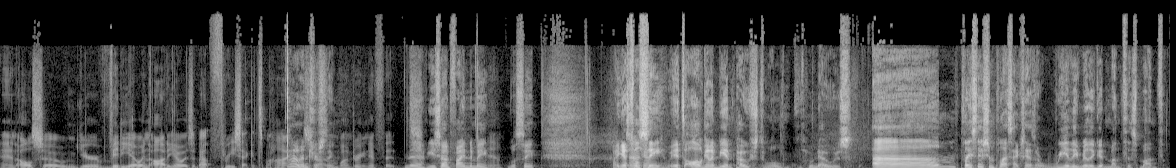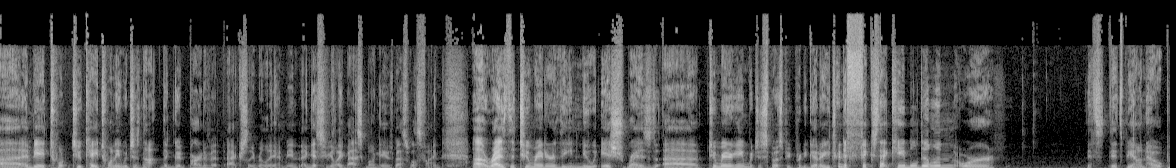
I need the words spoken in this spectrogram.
and also your video and audio is about three seconds behind. Oh, so interesting. I'm wondering if it. yeah, you sound fine to me. Yeah. We'll see. I guess we'll see. It's all going to be in post. Well, who knows? Um, PlayStation Plus actually has a really, really good month this month. Uh, NBA tw- 2K20, which is not the good part of it, actually. Really, I mean, I guess if you like basketball games, basketball's fine. Uh, Rise of the Tomb Raider, the new-ish Rise uh, Tomb Raider game, which is supposed to be pretty good. Are you trying to fix that cable, Dylan, or it's it's beyond hope?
